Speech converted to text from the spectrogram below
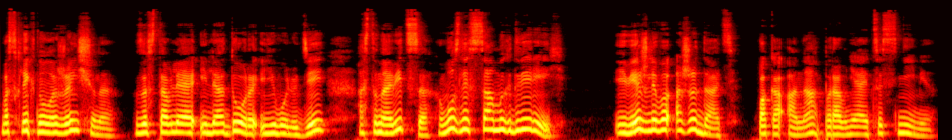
Воскликнула женщина, заставляя Илеодора и его людей остановиться возле самых дверей и вежливо ожидать, пока она поравняется с ними.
